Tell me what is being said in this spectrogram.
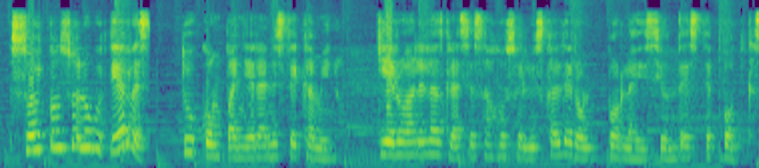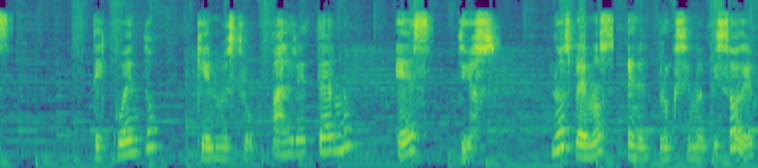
Soy Consuelo Gutiérrez, tu compañera en este camino. Quiero darle las gracias a José Luis Calderón por la edición de este podcast. Te cuento que nuestro Padre Eterno es Dios. Nos vemos en el próximo episodio.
